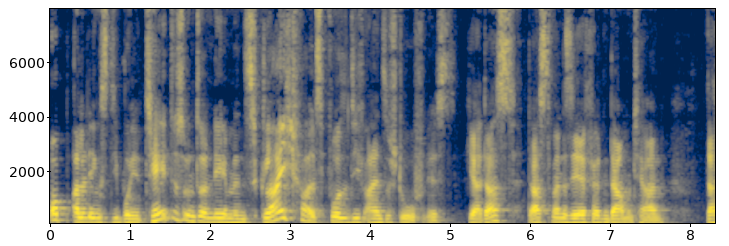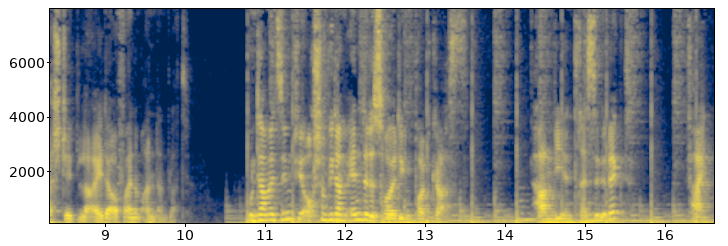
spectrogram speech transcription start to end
Ob allerdings die Bonität des Unternehmens gleichfalls positiv einzustufen ist, ja das, das, meine sehr verehrten Damen und Herren, das steht leider auf einem anderen Blatt. Und damit sind wir auch schon wieder am Ende des heutigen Podcasts. Haben wir Interesse geweckt? Fein.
